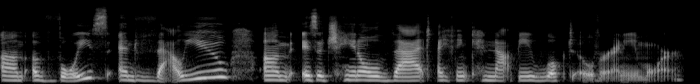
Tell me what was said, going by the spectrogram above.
um, a voice and value um, is a channel that i think cannot be looked over anymore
